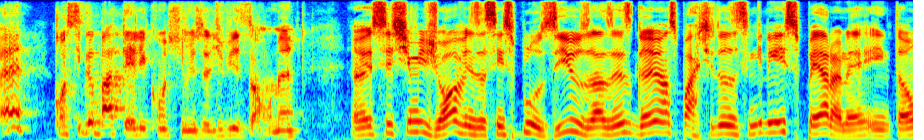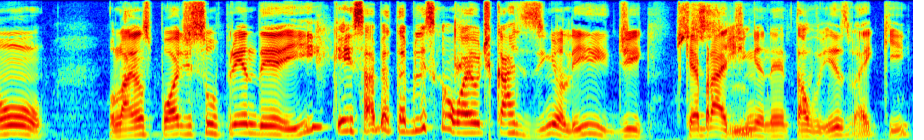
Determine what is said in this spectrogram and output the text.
É, consiga bater ali com os times da divisão, né? Esses times jovens, assim, explosivos, às vezes ganham as partidas assim que ninguém espera, né? Então, o Lions pode surpreender aí, quem sabe até beliscar um wild cardzinho ali de quebradinha, né? Talvez, vai que.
